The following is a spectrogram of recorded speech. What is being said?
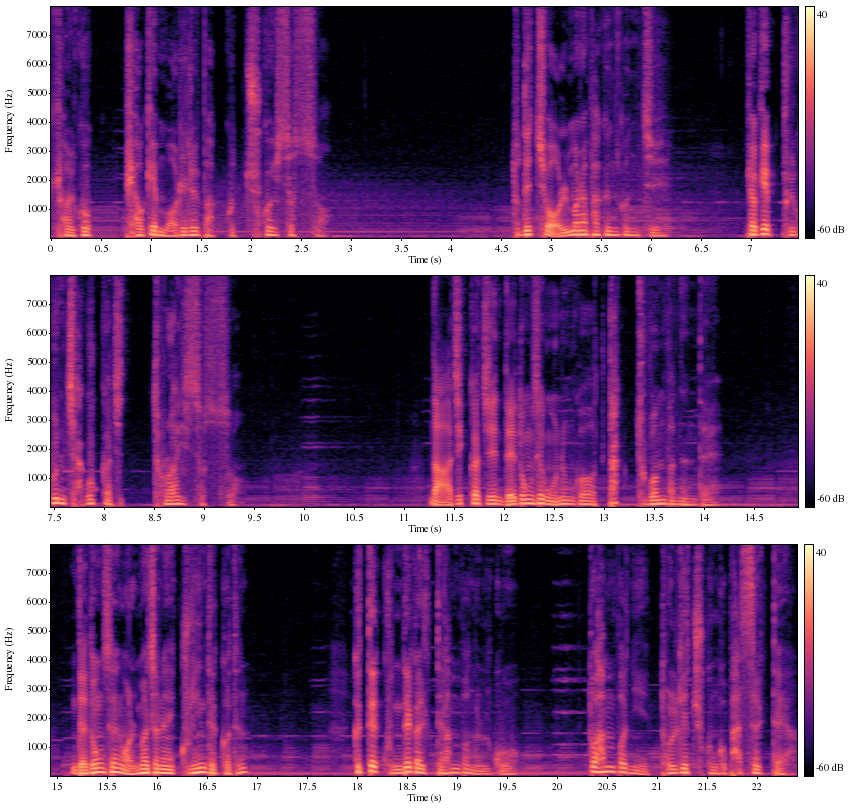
결국 벽에 머리를 박고 죽어 있었어. 도대체 얼마나 박은 건지 벽에 붉은 자국까지 돌아 있었어. 나 아직까지 내 동생 우는 거 딱 두 번 봤는데 내 동생 얼마 전에 군인 됐거든? 그때 군대 갈 때 한 번 울고 또 한 번이 돌게 죽은 거 봤을 때야.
